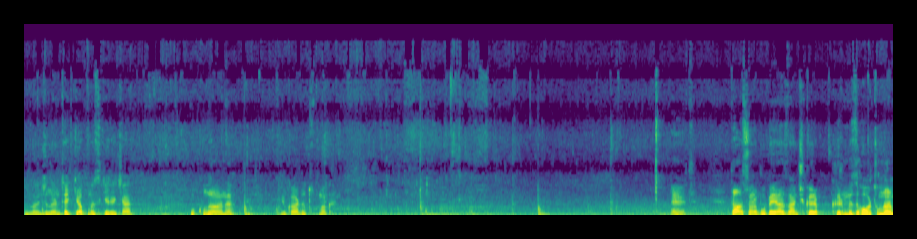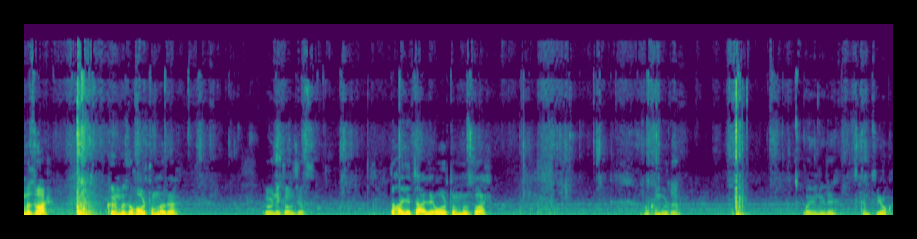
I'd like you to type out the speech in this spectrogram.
Kullanıcıların tek yapması gereken bu kulağını yukarıda tutmak. Evet. Daha sonra bu beyazdan çıkarıp kırmızı hortumlarımız var. Kırmızı hortumları örnek alacağız. Daha yeterli hortumumuz var. Bakın burada. O yönüyle sıkıntı yok.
